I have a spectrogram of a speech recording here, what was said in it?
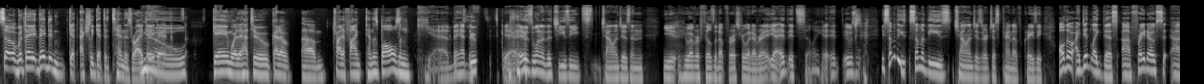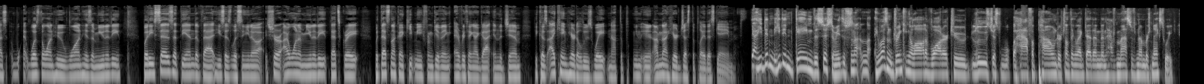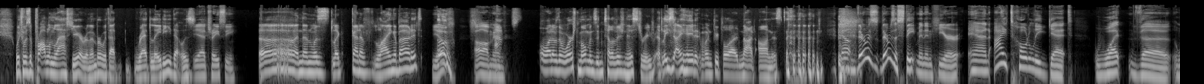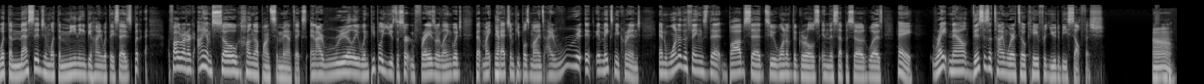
so, but they they didn't get actually get to tennis right. They no. did game where they had to kind of um, try to find tennis balls and yeah, they had to. yeah, it was one of the cheesy challenges, and you whoever fills it up first or whatever. Yeah, it, it's silly. It, it, it was some of these some of these challenges are just kind of crazy. Although I did like this. Uh, Fredo uh, was the one who won his immunity, but he says at the end of that, he says, "Listen, you know, sure, I want immunity. That's great, but that's not going to keep me from giving everything I got in the gym because I came here to lose weight, not to. You know, I'm not here just to play this game." Yeah, he didn't. He didn't game the system. He just not. He wasn't drinking a lot of water to lose just half a pound or something like that, and then have massive numbers next week, which was a problem last year. Remember with that red lady that was. Yeah, Tracy. Uh, and then was like kind of lying about it. Yeah. Oh man. One of the worst moments in television history. At least I hate it when people are not honest. yeah. Now there was there was a statement in here, and I totally get what the what the message and what the meaning behind what they says, but Father Roderick, I am so hung up on semantics, and I really, when people use a certain phrase or language that might yeah. catch in people's minds, I re- it, it makes me cringe. And one of the things that Bob said to one of the girls in this episode was, "Hey, right now, this is a time where it's okay for you to be selfish." Oh,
